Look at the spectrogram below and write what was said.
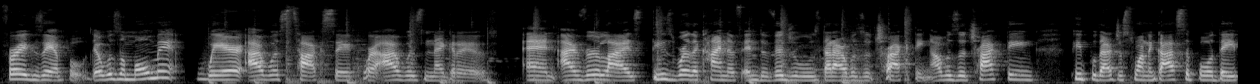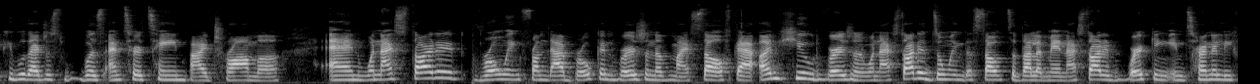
For example, there was a moment where I was toxic, where I was negative, and I realized these were the kind of individuals that I was attracting. I was attracting people that just want to gossip all day, people that just was entertained by drama. And when I started growing from that broken version of myself, that unhealed version, when I started doing the self development, I started working internally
